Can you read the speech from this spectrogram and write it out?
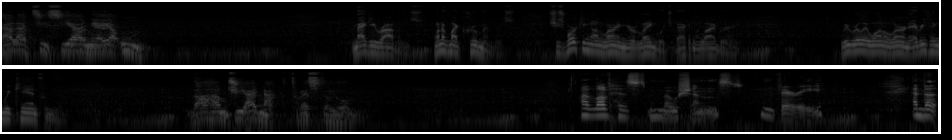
Kalatisia Nea Um. Maggie Robbins, one of my crew members. She's working on learning your language back in the library. We really want to learn everything we can from you. Laham Chiadnak Trestalum. I love his motions. Very. And the,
